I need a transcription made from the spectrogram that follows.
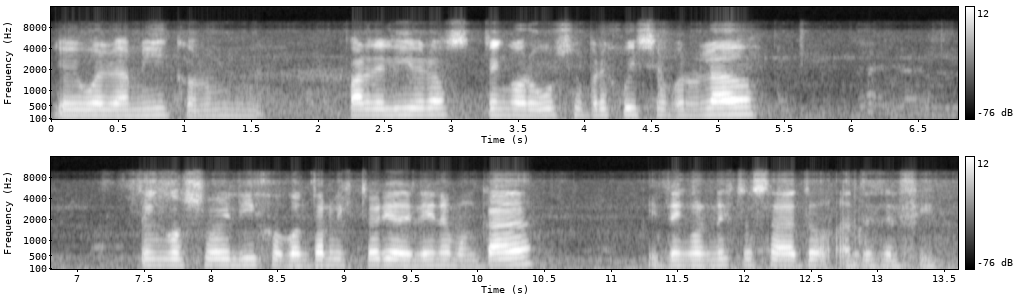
Y hoy vuelve a mí con un par de libros. Tengo Orgullo y Prejuicio por un lado. Tengo Yo elijo contar mi historia de Elena Moncada. Y tengo Ernesto Sato antes del fin.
